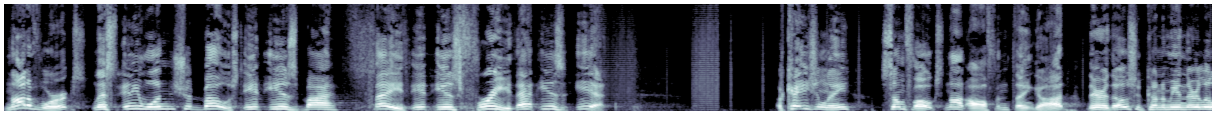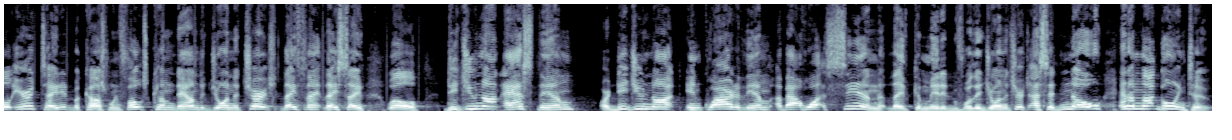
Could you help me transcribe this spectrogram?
not of works, lest anyone should boast. It is by faith. It is free. That is it. Occasionally, some folks, not often, thank God, there are those who come to me and they're a little irritated because when folks come down to join the church, they think they say, "Well, did you not ask them or did you not inquire to them about what sin they've committed before they join the church?" I said, "No, and I'm not going to."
